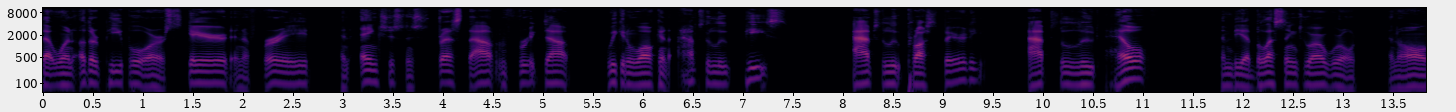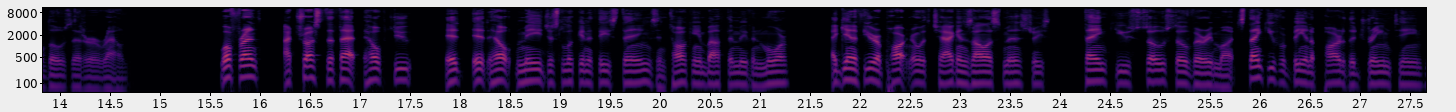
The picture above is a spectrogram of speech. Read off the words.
That when other people are scared and afraid and anxious and stressed out and freaked out, we can walk in absolute peace, absolute prosperity, absolute health, and be a blessing to our world and all those that are around us. Well, friends, I trust that that helped you. It, it helped me just looking at these things and talking about them even more. Again, if you're a partner with Chad Gonzales Ministries, thank you so, so very much. Thank you for being a part of the Dream Team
